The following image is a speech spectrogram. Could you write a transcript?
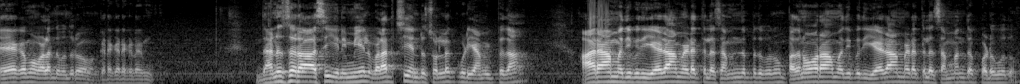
வேகமாக வளர்ந்து வந்துடுவாங்க கிட கிட கிடன்னு தனுசு ராசி இனிமேல் வளர்ச்சி என்று சொல்லக்கூடிய அமைப்பு தான் ஆறாம் அதிபதி ஏழாம் இடத்துல சம்மந்தப்படுவதும் பதினோராம் அதிபதி ஏழாம் இடத்துல சம்பந்தப்படுவதும்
